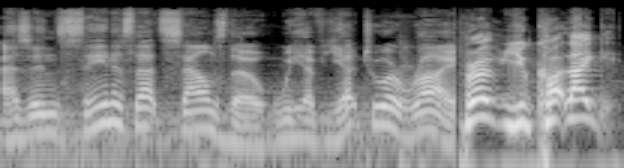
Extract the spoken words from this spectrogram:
As insane as that sounds though, we have yet to arrive Bro, you can't like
